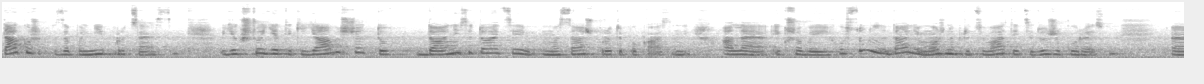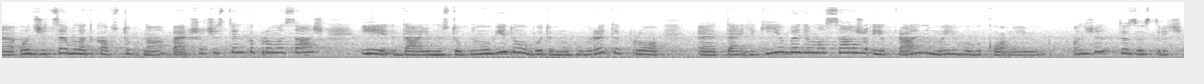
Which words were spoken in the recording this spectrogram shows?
Також запальні процеси. Якщо є такі явища, то в даній ситуації масаж протипоказаний. Але якщо ви їх усунули, далі можна працювати і це дуже корисно. Е, Отже, це була така вступна перша частинка про масаж, і далі в наступному відео будемо говорити про е, те, які є види масажу і як правильно ми його виконуємо. Отже, до зустрічі!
